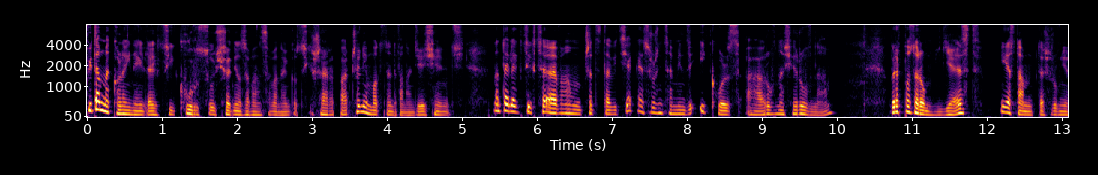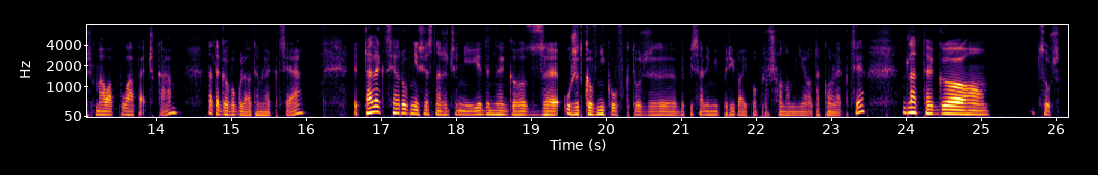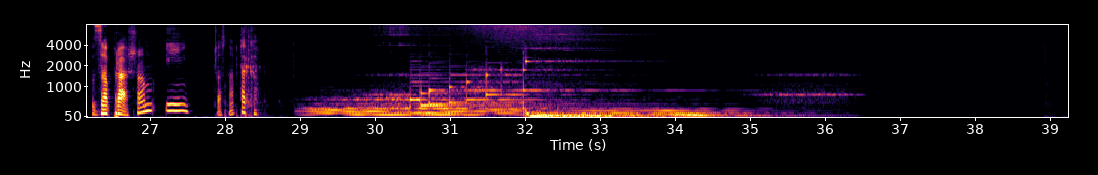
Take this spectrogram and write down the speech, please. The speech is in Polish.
Witam na kolejnej lekcji kursu średnio zaawansowanego C Sharpa, czyli mocne 2 na 10. Na tej lekcji chcę Wam przedstawić, jaka jest różnica między equals a równa się równa. Wbrew pozorom jest, jest tam też również mała pułapeczka, dlatego w ogóle o tym lekcję. Ta lekcja również jest na życzenie jednego z użytkowników, którzy wypisali mi priva i poproszono mnie o taką lekcję. Dlatego, cóż, zapraszam i czas na ptaka.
